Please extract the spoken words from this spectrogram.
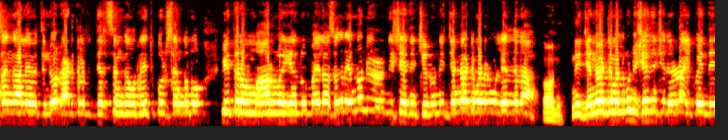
సంఘాలు ఏవైతున్నాయో రాడికల్ విద్యార్థి సంఘం రైతు కూలి సంఘము ఇతర ఆర్వైఎలు మహిళా సంఘం ఎన్నో నిషేధించారు నీ జన్నాట్య మండలం లేదు కదా. నీ జన్నాట్య మండలం కూడా నిషేధించారు ఎన్నో అయిపోయింది.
